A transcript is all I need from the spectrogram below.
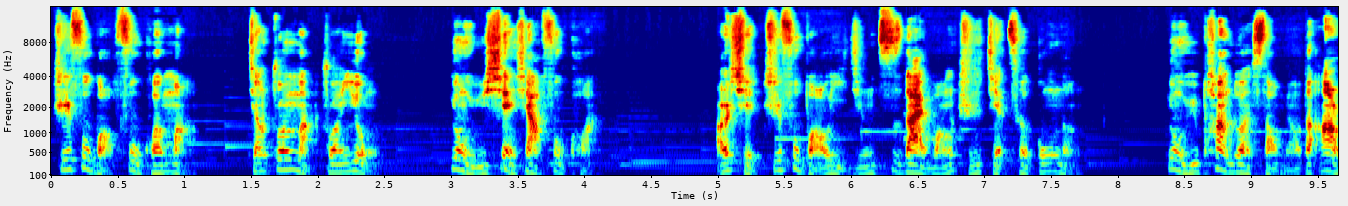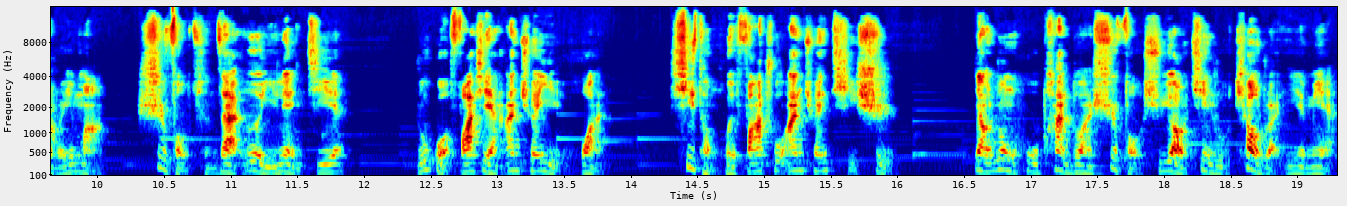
支付宝付款码将专码专用，用于线下付款。而且，支付宝已经自带网址检测功能，用于判断扫描的二维码是否存在恶意链接。如果发现安全隐患，系统会发出安全提示，让用户判断是否需要进入跳转页面。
